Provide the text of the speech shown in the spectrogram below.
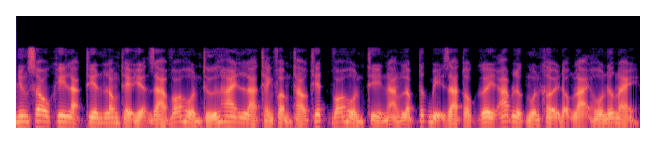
nhưng sau khi lạc thiên long thể hiện ra võ hồn thứ hai là thánh phẩm thao thiết võ hồn thì nàng lập tức bị gia tộc gây áp lực muốn khởi động lại hôn nước này.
